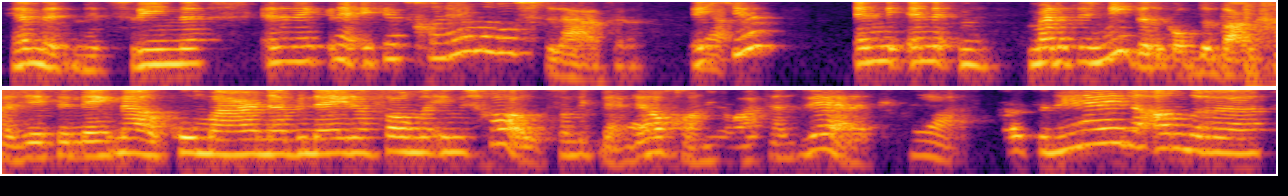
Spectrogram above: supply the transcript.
hè, met, met vrienden. En dan denk ik, nee, ik heb het gewoon helemaal los te laten. Weet je? En, en, maar dat is niet dat ik op de bank ga zitten en denk, nou, kom maar naar beneden en val me in mijn schoot. Want ik ben wel gewoon heel hard aan het werk. Ja. Op een hele andere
